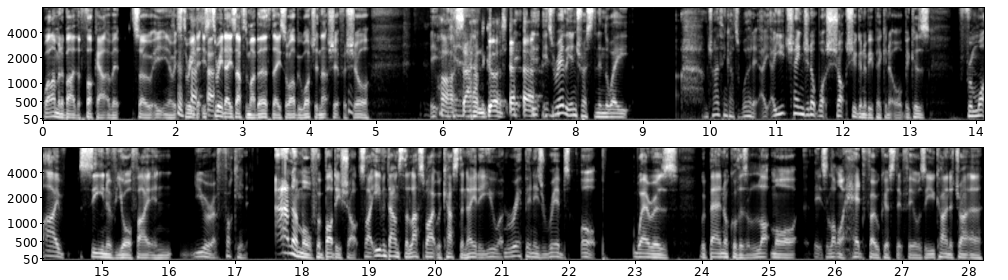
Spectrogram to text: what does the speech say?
Well, I'm going to buy the fuck out of it. So, you know, it's three, it's three days after my birthday, so I'll be watching that shit for sure. It- Oh, yeah. sound good. it, it's really interesting in the way I'm trying to think how to word it. Are, are you changing up what shots you're going to be picking it up? Because from what I've seen of your fighting, you're a fucking animal for body shots. Like even down to the last fight with Castaneda, you were ripping his ribs up. Whereas with bare knuckle, there's a lot more. It's a lot more head focused. It feels. Are you kind of trying to,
